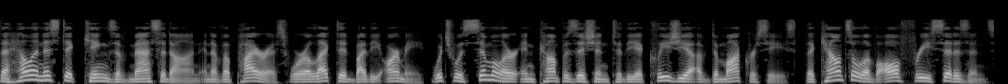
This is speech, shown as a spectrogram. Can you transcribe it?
The Hellenistic kings of Macedon and of Epirus were elected by the army, which was similar in composition to the ecclesia of democracies, the Council of All Free Citizens.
